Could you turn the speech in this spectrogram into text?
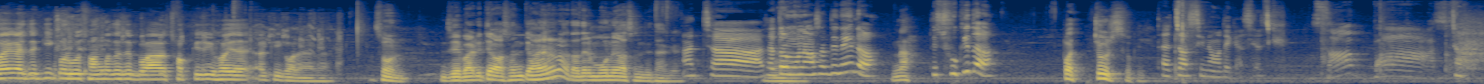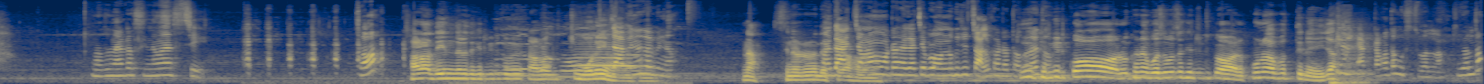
হয়ে গেছে কি করব? সঙ্গদেশে সব কিছুই হয়ে যায় আর কি করা যাবে? শোন যে বাড়িতে অশান্তি হয় না না তাদের মনে অশান্তি থাকে। আচ্ছা তা তোর মনে অশান্তি নেই তো? না। তুই সুখী তো? প্রচুর সুখী। তাহলে চল সিনেমা দেখে আসি আজকে। নতুন একটা সিনেমা এসছে। চ। সারা দিন ধরে তো খিটখিট করে আমার কিছু মনেই হয় যাবি না। যাবি না? না সিনেমাটা আমার দেখতে চামড়া না। মোটা হয়ে গেছে এবার অন্য কিছু চাল কাটাতে হবে তো? খিটখিট কর ওখানে বসে বসে খিটখিট কর কোনো আপত্তি নেই যা। একটা কথা বুঝতে পারলাম কি বলতো?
